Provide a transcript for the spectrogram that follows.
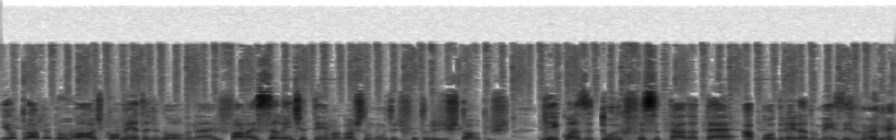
E o próprio Bruno Aldi comenta de novo, né? Ele fala: excelente tema, gosto muito de futuros distópicos. Li quase tudo que foi citado até a podreira do Maze Runner.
